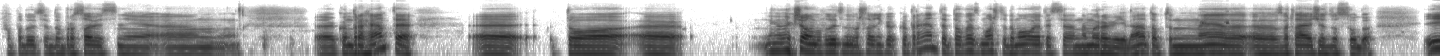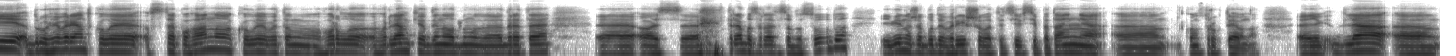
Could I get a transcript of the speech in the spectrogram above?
попадуться добросовісні ем, контрагенти, то якщо вам попадуться добросовні контрагенти, то ви зможете домовитися на мировій, да? тобто не е, звертаючись до суду. І другий варіант, коли все погано, коли ви там горло горлянки один на одному дрете, е, ось е, треба звертатися до суду, і він вже буде вирішувати ці всі питання е, конструктивно. Е, для е,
